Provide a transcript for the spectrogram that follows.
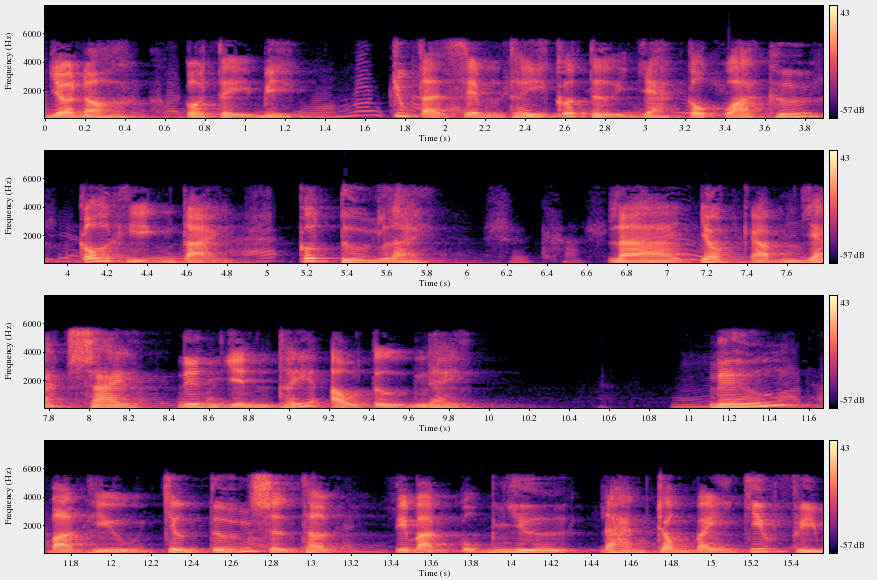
Do đó, có thể biết, chúng ta xem thấy có tự gian, có quá khứ, có hiện tại, có tương lai. Là do cảm giác sai nên nhìn thấy ảo tưởng này. Nếu bạn hiểu chân tướng sự thật, thì bạn cũng như đang trong máy chiếu phim.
